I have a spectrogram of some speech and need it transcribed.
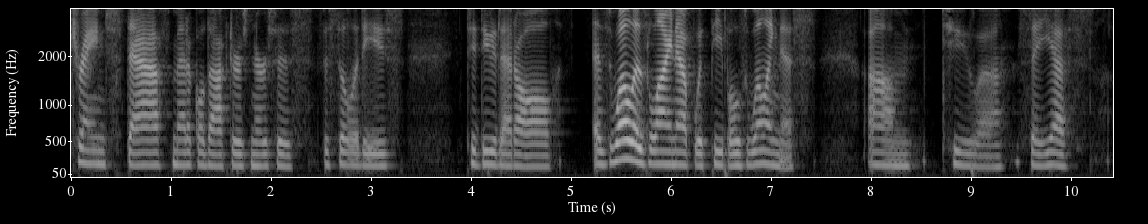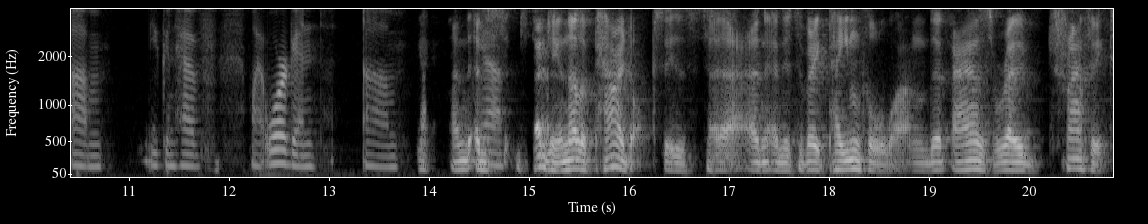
trained staff, medical doctors, nurses, facilities to do that all, as well as line up with people's willingness um, to uh, say, yes, um, you can have my organ. Um, yeah. And, and yeah. sadly, another paradox is, uh, and, and it's a very painful one, that as road traffic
